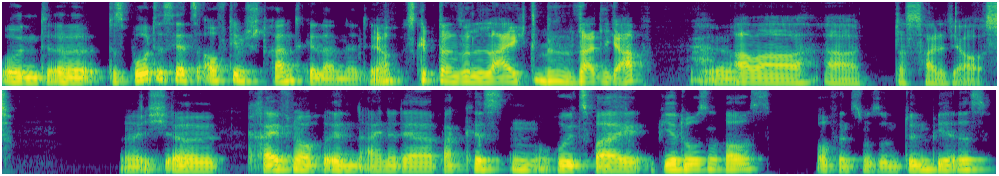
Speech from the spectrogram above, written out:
Und äh, das Boot ist jetzt auf dem Strand gelandet, Ja, ja? es gibt dann so leicht ein bisschen seitlich ab, Ja. aber äh, das haltet ihr aus. Ich äh, greife noch in eine der Backkisten, hol zwei Bierdosen raus, auch wenn es nur so ein Dünnbier ist,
